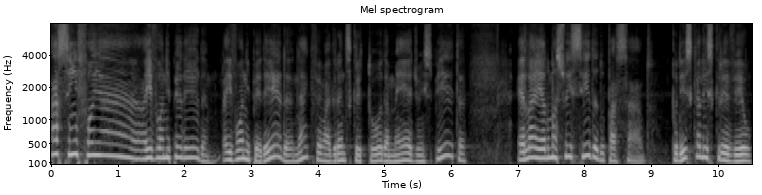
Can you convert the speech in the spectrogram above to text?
Assim foi a, a Ivone Pereira. A Ivone Pereira, né, que foi uma grande escritora, médium espírita, ela era uma suicida do passado. Por isso que ela escreveu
